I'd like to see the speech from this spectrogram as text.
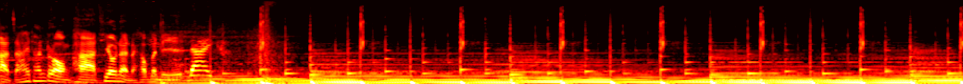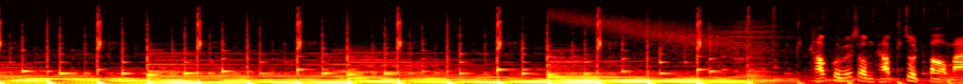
อาจจะให้ท่านรองพาเที่ยวหน่อยนะครับวันนี้ ได้ค่ะ ผู้ชมครับ จุดต่อมา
